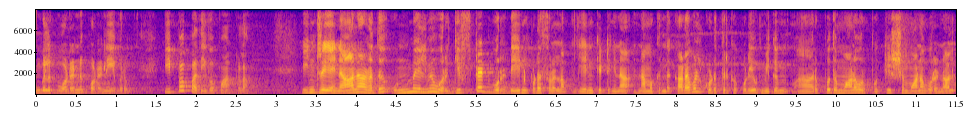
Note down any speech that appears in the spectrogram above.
உங்களுக்கு உடனுக்குடனே வரும். இப்போ பதிவை பார்க்கலாம். இன்றைய நாளானது உண்மையிலுமே ஒரு கிஃப்டட் ஒரு டேன்னு கூட சொல்லலாம். ஏன்னு கேட்டிங்கன்னா நமக்கு இந்த கடவுள் கொடுத்துருக்கக்கூடிய மிக அற்புதமான ஒரு பொக்கிஷமான ஒரு நாள்.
